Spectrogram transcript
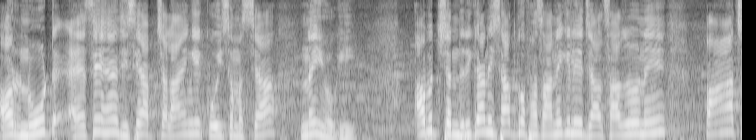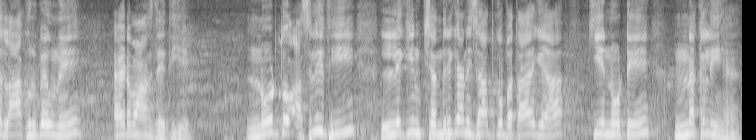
और नोट ऐसे हैं जिसे आप चलाएँगे, कोई समस्या नहीं होगी। अब चंद्रिका निषाद को फंसाने के लिए जालसाजों ने पाँच लाख रुपए उन्हें एडवांस दे दिए। नोट तो असली थी, लेकिन चंद्रिका निषाद को बताया गया कि ये नोटें नकली हैं।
